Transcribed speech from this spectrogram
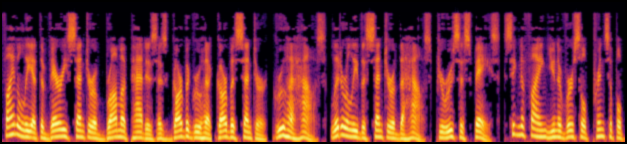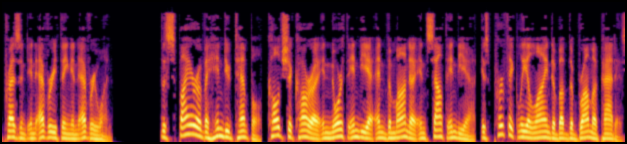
Finally at the very center of Brahma Padas is Garbhagruha Garbha center, Gruha house, literally the center of the house Purusa space, signifying universal principle present in everything and everyone. The spire of a Hindu temple, called Shikara in North India and Vimana in South India, is perfectly aligned above the Brahma Padas.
